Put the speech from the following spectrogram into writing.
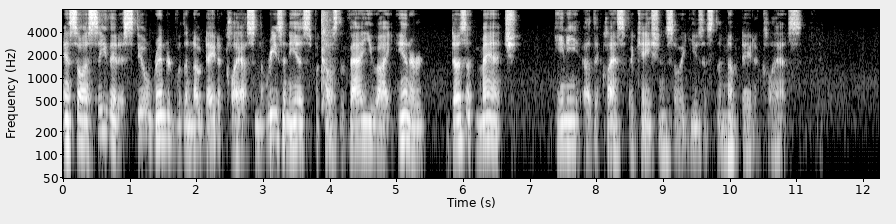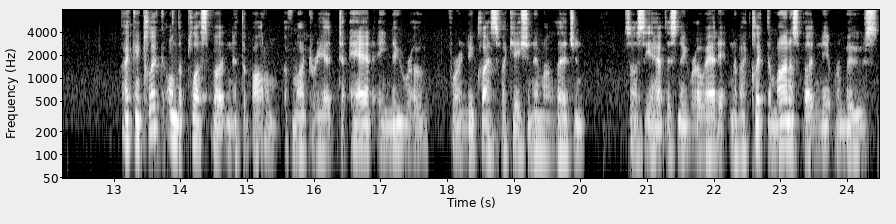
And so I see that it's still rendered with a no data class. And the reason is because the value I entered doesn't match any of the classifications, so it uses the no data class. I can click on the plus button at the bottom of my grid to add a new row for a new classification in my legend. So I see I have this new row added, and if I click the minus button, it removes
